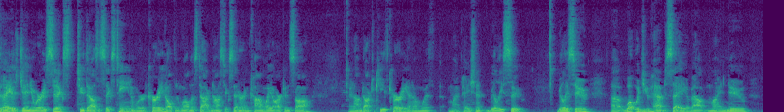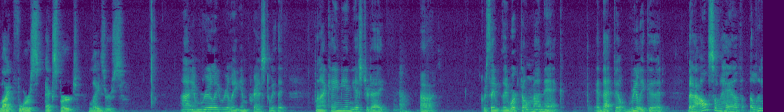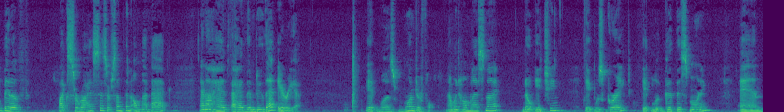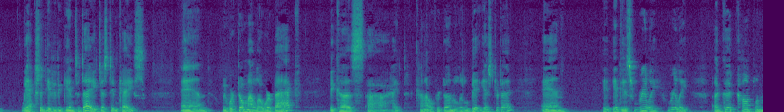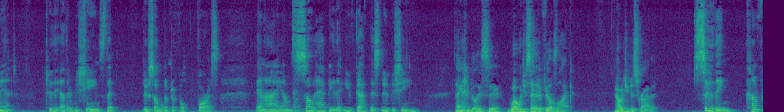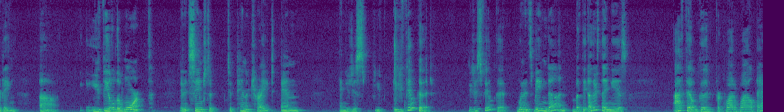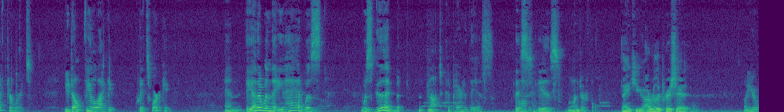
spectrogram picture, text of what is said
Today is January 6th, 2016, and we're at Curry Health and Wellness Diagnostic Center in Conway, Arkansas. And I'm Dr. Keith Curry, and I'm with my patient, Billy Sue. Billy Sue, uh, what would you have to say about my new Light Force Expert lasers? I am really, really impressed with it. When I came in yesterday, uh, of course, they, they worked on my neck, and that felt really good. But I also have a little bit of like psoriasis or something on my back, and I had I had them do that area. It was wonderful. I went home last night, no itching. It was great. It looked good this morning, and we actually did it again today just in case. And we worked on my lower back because uh, I'd kind of overdone a little bit yesterday, and it, it is really, really a good complement to the other machines that do so wonderful for us. And I am so happy that you've got this new machine. Thank you, Billy Sue. What would you say that it feels like? How would you describe it? Soothing, comforting. Uh, you feel the warmth, and it seems to, to penetrate, and and you just you, you feel good. You just feel good when mm-hmm. it's being done. But the other thing is, I felt good for quite a while afterwards. You don't feel like it quits working. And the other one that you had was was good, but not to compare to this. This Awesome. is wonderful. Thank you. I really appreciate it. Well, you're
